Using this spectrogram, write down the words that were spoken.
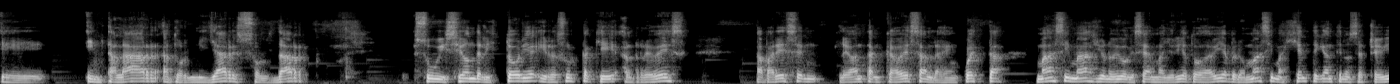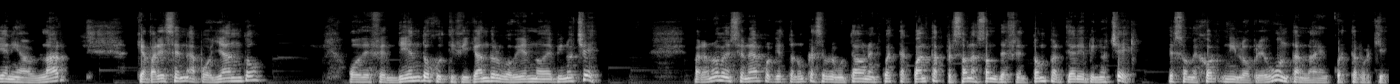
eh, instalar, atornillar, soldar su visión de la historia y resulta que al revés aparecen, levantan cabeza en las encuestas más y más, yo no digo que sea en mayoría todavía, pero más y más gente que antes no se atrevía ni a hablar, que aparecen apoyando o defendiendo, justificando el gobierno de Pinochet. Para no mencionar, porque esto nunca se preguntaba en una encuesta, cuántas personas son de frentón partidario de Pinochet. Eso mejor ni lo preguntan las encuestas porque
